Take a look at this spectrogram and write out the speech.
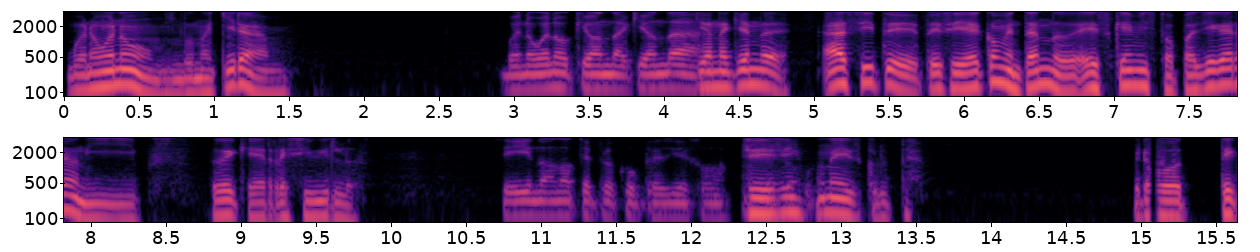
Bueno, bueno, don Akira. Bueno, bueno, ¿qué onda? ¿Qué ¿Qué onda? onda, qué onda? Ah, sí, te, te seguía comentando. Es que mis papás llegaron y pues tuve que recibirlos. Sí, no, no te preocupes, viejo. Sí, sí, una disculpa. Pero te,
